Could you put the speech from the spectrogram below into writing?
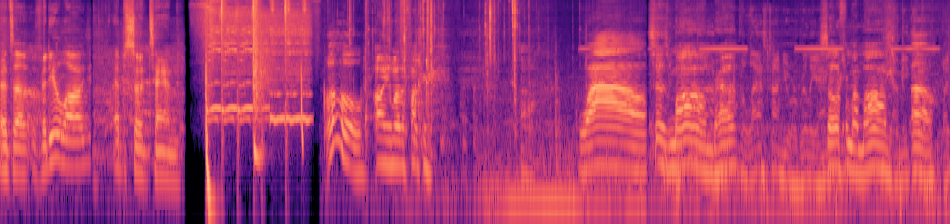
It's a video log, episode 10. Oh, Oh, you motherfucker. Oh. wow. It says mom, bro. The last time you were really angry. Stole it from my mom. Yeah, me too. Oh. But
